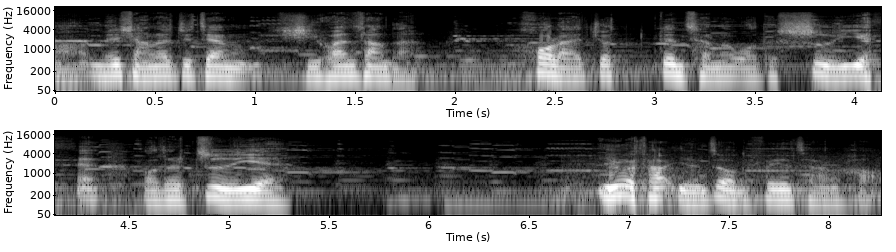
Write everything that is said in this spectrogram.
啊，没想到就这样喜欢上了，后来就变成了我的事业，我的志业。因为他演奏的非常好，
